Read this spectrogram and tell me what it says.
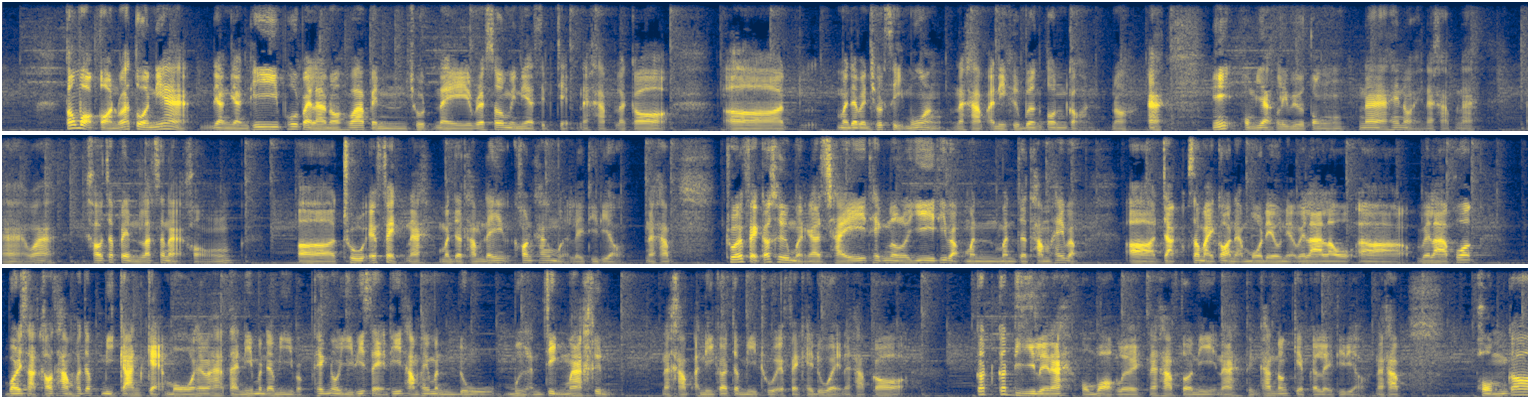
ต้องบอกก่อนว่าตัวเนี้ยอย่างอย่างที่พูดไปแล้วเนาะว่าเป็นชุดใน WrestleMania 17 นะครับ แล้วก็เออมันจะเป็นชุดสีม่วงนะครับ อันนี้คือเบื้องต้นก่อนเนาะอะนี้ผมอยากรีวิวตรงหน้าให้หน่อยนะครับนะอ่าว่าเขาจะเป็นลักษณะของเอ่อ True Effect นะ มันจะทำได้ค่อนข้างเหมือนเลยทีเดียวนะครับ True Effect ก็คือเหมือนกับใช้เทคโนโลยีที่แบบมันมันจะทำให้แบบอ่าจากสมัยก่อนเนี่ยโมเดลเนี่ยเวลาเราอ่าเวลาพวก บริษัทเขาทำเขาจะมีการแกะโมใช่ไหมฮะแต่นี้มันจะมีแบบเทคโนโลยีพิเศษที่ทำให้มันดูเหมือนจริงมากขึ้นนะครับอันนี้ก็จะมี True Effect ให้ด้วยนะครับก็ก็ก็ดีเลยนะ ผมบอกเลยนะครับ ตัวนี้นะถึงขั้นต้องเก็บกันเลยทีเดียวนะครับ ผมก็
